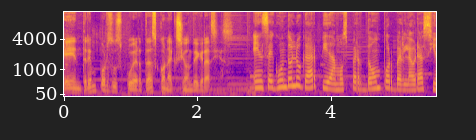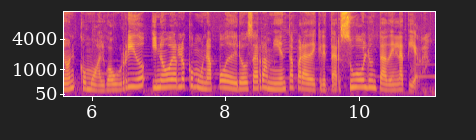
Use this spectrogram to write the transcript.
entren por sus puertas con acción de gracias. En segundo lugar, pidamos perdón por ver la oración como algo aburrido y no verlo como una poderosa herramienta para decretar su voluntad en la tierra.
